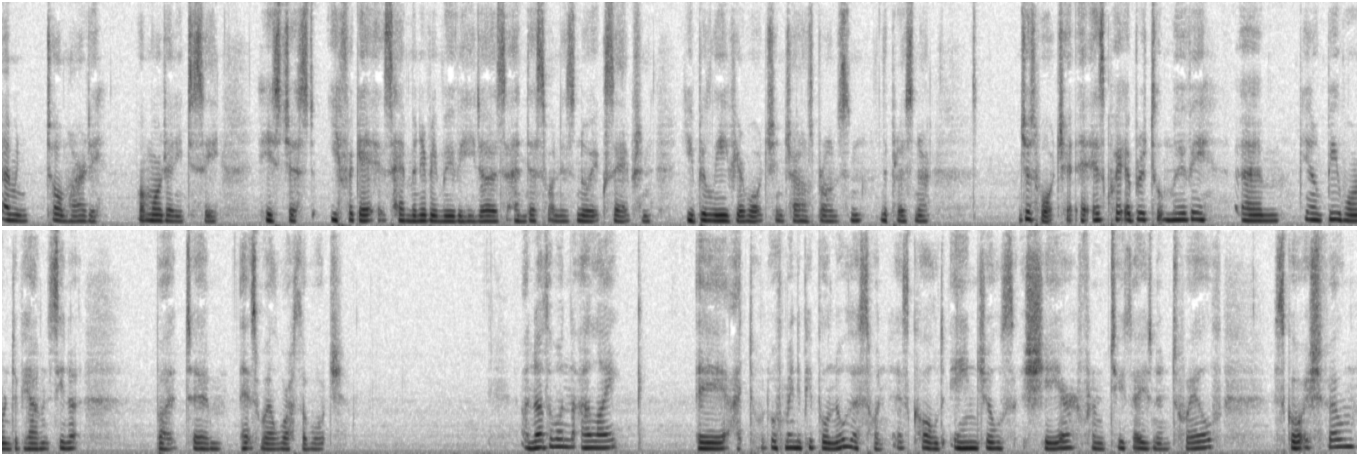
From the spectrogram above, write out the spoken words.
I mean, Tom Hardy, what more do I need to say? He's just, you forget it's him in every movie he does, and this one is no exception. You believe you're watching Charles Bronson, the prisoner. Just watch it. It is quite a brutal movie. Um, you know, be warned if you haven't seen it, but um, it's well worth a watch. Another one that I like, uh, I don't know if many people know this one, it's called Angel's Share from 2012. Scottish film.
